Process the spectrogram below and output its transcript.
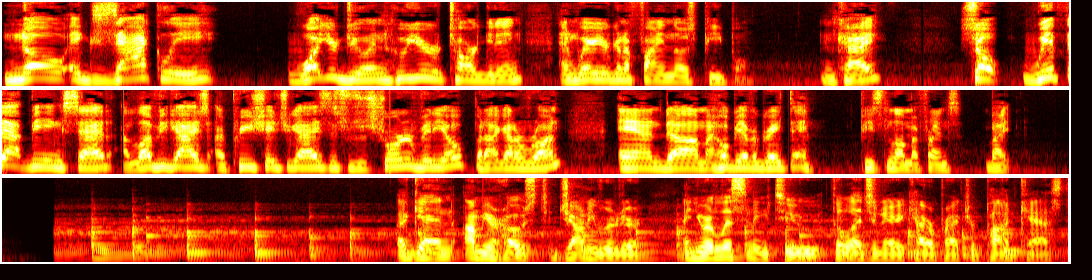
know exactly what you're doing, who you're targeting, and where you're going to find those people. Okay? So, with that being said, I love you guys. I appreciate you guys. This was a shorter video, but I got to run. And um, I hope you have a great day. Peace and love, my friends. Bye. Again, I'm your host, Johnny Reuter, and you're listening to the Legendary Chiropractor Podcast.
